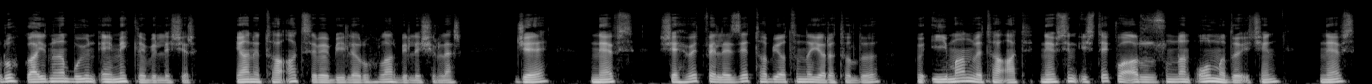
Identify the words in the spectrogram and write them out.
Ruh gayrına boyun eğmekle birleşir. Yani taat sebebiyle ruhlar birleşirler. c. Nefs, şehvet ve lezzet tabiatında yaratıldığı ve iman ve taat nefsin istek ve arzusundan olmadığı için nefs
